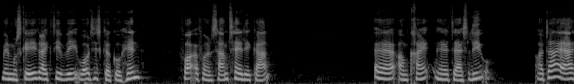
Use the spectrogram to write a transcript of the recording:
men måske ikke rigtig ved, hvor de skal gå hen for at få en samtale i gang øh, omkring øh, deres liv. Og der er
